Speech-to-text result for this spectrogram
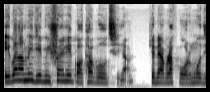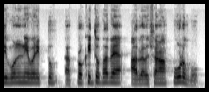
এবার আমি যে বিষয় নিয়ে কথা বলছিলাম, সেটা আমরা কর্মজীবন নিয়ে এবার একটু প্রকৃতভাবে আলোচনা করব।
